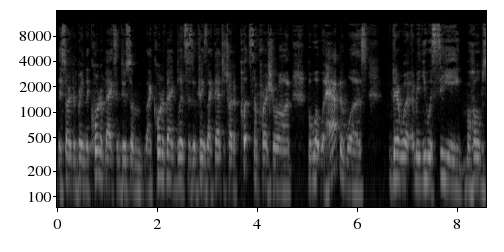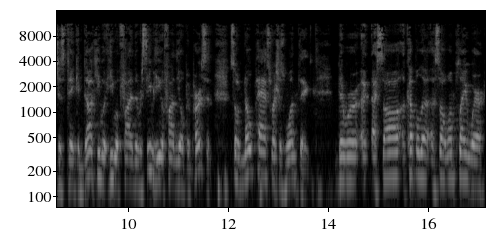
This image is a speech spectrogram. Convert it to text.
they started to bring the cornerbacks and do some like cornerback blitzes and things like that to try to put some pressure on. But what would happen was there were. I mean, you would see Mahomes just dink and dunk. He would he would find the receiver. He would find the open person. So no pass rush is one thing. There were. I saw a couple of. I saw one play where.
